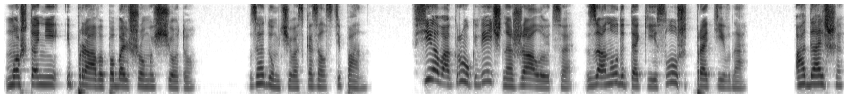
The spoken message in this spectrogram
Может, они и правы по большому счету?» Задумчиво сказал Степан. Все вокруг вечно жалуются. Зануды такие, слушать противно. А дальше?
